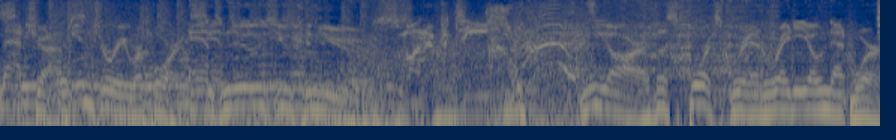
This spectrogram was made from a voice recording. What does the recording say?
Matchup, injury report, and news you can use. Bon appetit. We are the Sports Grid Radio Network.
